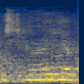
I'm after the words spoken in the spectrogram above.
Pues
